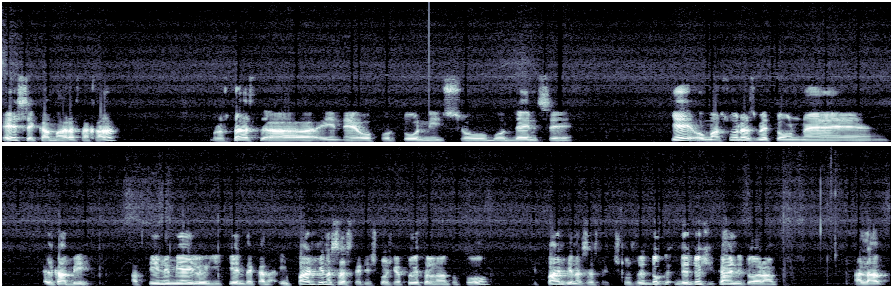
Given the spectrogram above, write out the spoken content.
Έσε Καμαρά στα χαφ. Μπροστά στα, είναι ο Φορτούνης, ο Μποντένσε και ο Μασούρας με τον ε, Ελκαμπή. Αυτή είναι μια λογική ενδεκάδα. Υπάρχει ένας αστερίσκος, γι' αυτό ήθελα να το πω. Υπάρχει ένας αστερίσκος. Δεν το, δεν το έχει κάνει τώρα, αλλά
